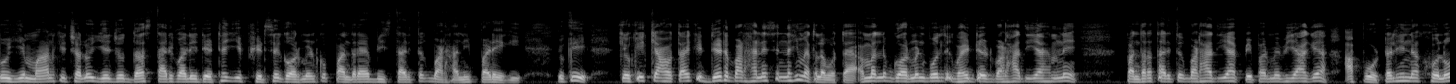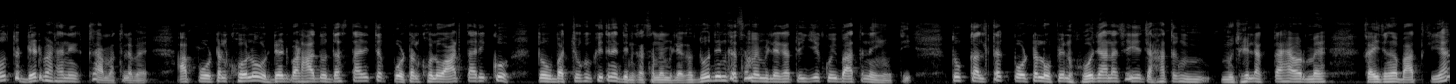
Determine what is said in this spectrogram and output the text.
तो ये मान के चलो, ये जो दस तारीख वाली डेट है, ये फिर से गवर्नमेंट को पंद्रह या बीस तारीख तक बढ़ानी पड़ेगी। क्योंकि क्योंकि क्या होता है कि डेट बढ़ाने से नहीं मतलब होता है। अब मतलब गवर्नमेंट बोल दे भाई डेट बढ़ा दिया हमने, पंद्रह तारीख तक बढ़ा दिया पेपर में भी आ गया। आप पोर्टल ही ना खोलो तो डेट बढ़ाने का क्या मतलब है? आप पोर्टल खोलो डेट बढ़ा दो दस तारीख तक पोर्टल खोलो आठ तारीख को तो बच्चों को कितने दिन का समय मिलेगा? दो दिन का समय मिलेगा तो ये कोई बात नहीं होती। तो कल तक पोर्टल ओपन हो जाना चाहिए, जहाँ तक मुझे लगता है और मैं कई जगह बात किया।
